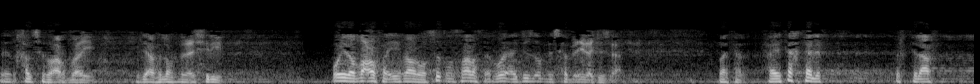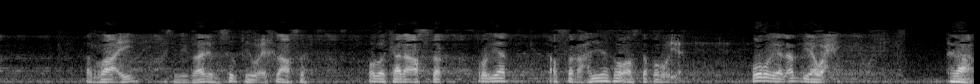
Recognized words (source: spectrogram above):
من خمسة وأربعين وجاء في اللفظ من عشرين. وإذا ضعف إيمانه وصدقه صارت الرؤيا جزء من سبعين جزءا. مثلا فهي تختلف باختلاف الراعي حسب إيمانه وصدقه وإخلاصه ومن كان أصدق رؤيا أصدق حديثا فهو أصدق رؤيا ورؤيا الأنبياء وحي. نعم.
